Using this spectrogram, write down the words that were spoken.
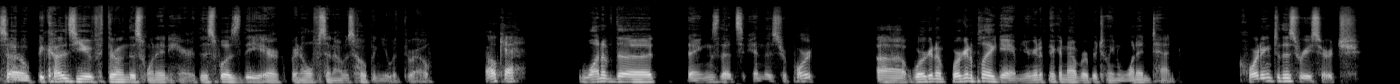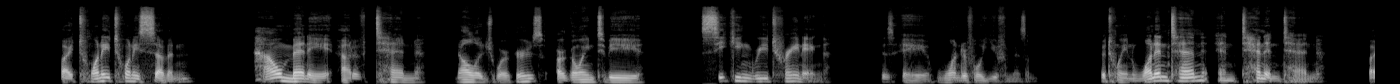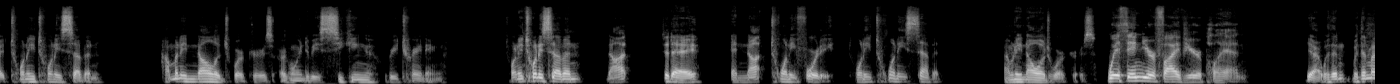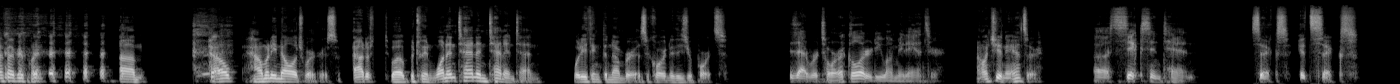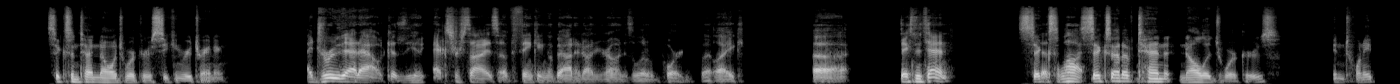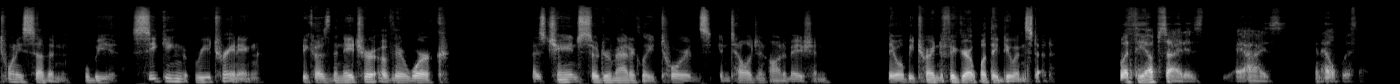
So, because you've thrown this one in here, this was the Eric Brynjolfsson I was hoping you would throw. Okay. One of the things that's in this report. Uh, we're gonna we're gonna play a game. You're gonna pick a number between one and ten. According to this research, by 2027, how many out of 10 knowledge workers are going to be seeking retraining? Is a wonderful euphemism. Between 1 in 10 and 10 in 10 by 2027, how many knowledge workers are going to be seeking retraining? 2027, not today, and not 2040. 2027. How many knowledge workers within your five year plan? Yeah, within within my five year plan. um, how how many knowledge workers out of uh, between one and ten and ten and ten? What do you think the number is according to these reports? Is that rhetorical, or do you want me to answer? I want you to answer. Uh, six and ten. Six. It's six. Six and ten knowledge workers seeking retraining. I drew that out because the exercise of thinking about it on your own is a little important. But like, uh, six and ten. Six, six out of 10 knowledge workers in 2027 will be seeking retraining because the nature of their work has changed so dramatically towards intelligent automation. They will be trying to figure out what they do instead. What the upside is, the AIs can help with that.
